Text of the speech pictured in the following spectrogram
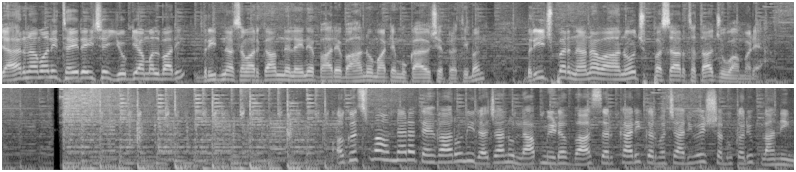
જાહેરનામાની થઈ રહી છે યોગ્ય અમલવારી. બ્રિજના સમારકામને લઈને ભારે વાહનો માટે મુકાયો છે પ્રતિબંધ. બ્રિજ પર નાના વાહનો જ પસાર થતા જોવા મળ્યા. ઓગસ્ટમાં આવનારા તહેવારોની રજાનો લાભ મેળવવા સરકારી કર્મચારીઓએ શરૂ કર્યું પ્લાનિંગ.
